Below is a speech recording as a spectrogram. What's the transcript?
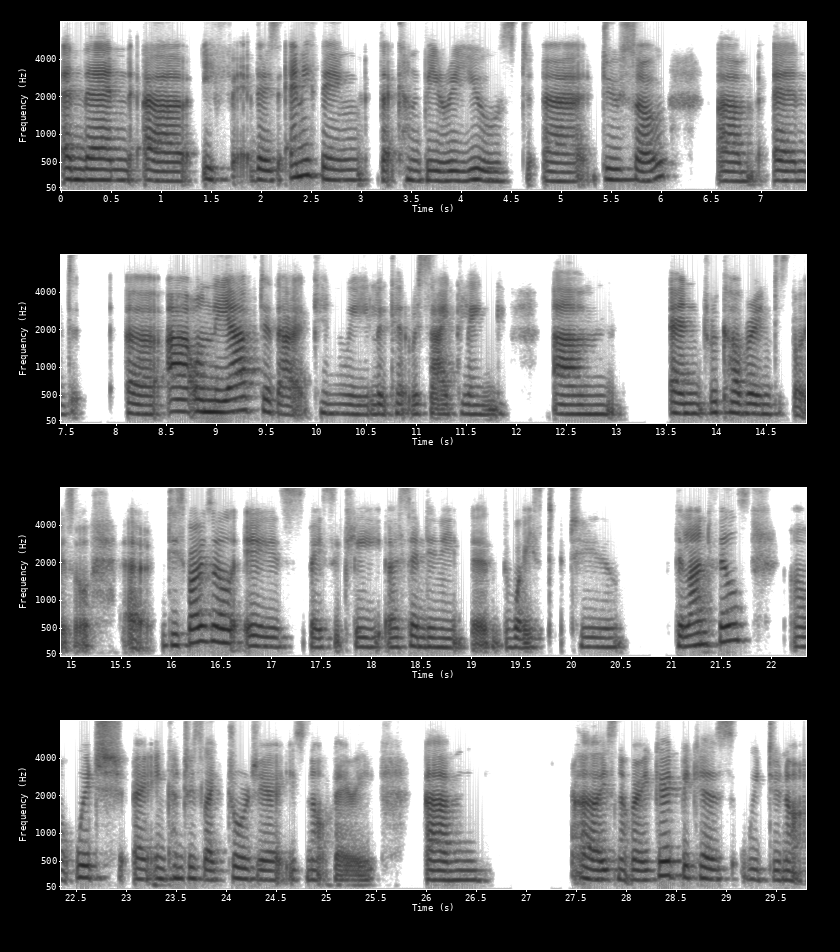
And then uh, if there's anything that can be reused, uh, do so. Um, and uh, only after that can we look at recycling um, and recovering disposal. Uh, disposal is basically uh, sending it, uh, the waste to the landfills, uh, which uh, in countries like Georgia is not very um, is not very good because we do not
